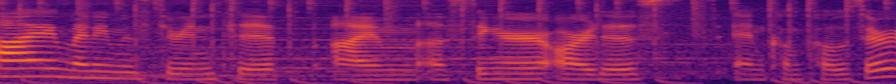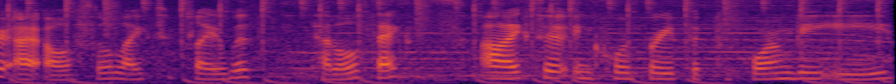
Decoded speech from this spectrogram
Hi, my name is Sirintip. I'm a singer, artist, and composer. I also like to play with pedal effects. I like to incorporate the Perform VE.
